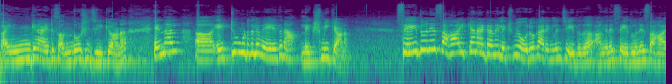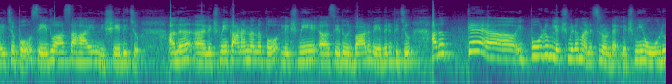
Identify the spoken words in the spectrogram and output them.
ഭയങ്കരമായിട്ട് സന്തോഷിച്ചിരിക്കുവാണ്. എന്നാൽ ഏറ്റവും കൂടുതൽ വേദന ലക്ഷ്മിക്കാണ്. സേതുവിനെ സഹായിക്കാനായിട്ടാണ് ലക്ഷ്മി ഓരോ കാര്യങ്ങളും ചെയ്തത്. അങ്ങനെ സേതുവിനെ സഹായിച്ചപ്പോൾ സേതു ആ സഹായം നിഷേധിച്ചു. അന്ന് ലക്ഷ്മിയെ കാണാൻ വന്നപ്പോൾ ലക്ഷ്മിയെ സേതു ഒരുപാട് വേദനിപ്പിച്ചു. അതൊക്കെ ഇപ്പോഴും ലക്ഷ്മിയുടെ മനസ്സിലുണ്ട്. ലക്ഷ്മിയെ ഓരോ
